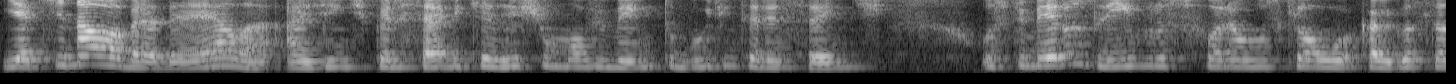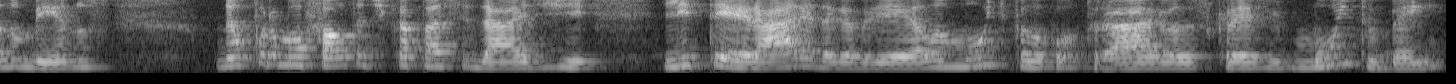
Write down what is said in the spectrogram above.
E aqui na obra dela, a gente percebe que existe um movimento muito interessante. Os primeiros livros foram os que eu acabei gostando menos, não por uma falta de capacidade literária da Gabriela, muito pelo contrário, ela escreve muito bem,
